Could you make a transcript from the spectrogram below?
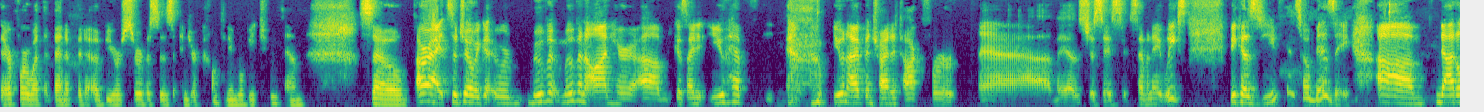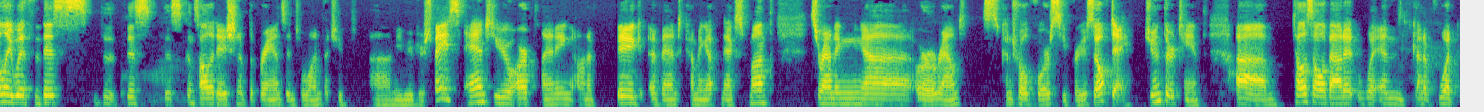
therefore what the benefit of your services and your company will be to them. So all right. So joe we got, we're moving moving on here um, because i you have you and i have been trying to talk for uh, let's just say six, seven, eight weeks, because you've been so busy. Um, not only with this this this consolidation of the brands into one, but you've um, you moved your space, and you are planning on a big event coming up next month surrounding uh, or around Control Four See for Yourself Day, June thirteenth. Um, tell us all about it and kind of what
